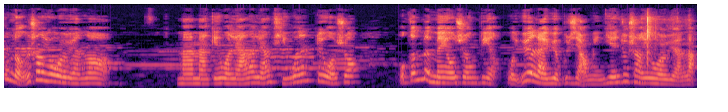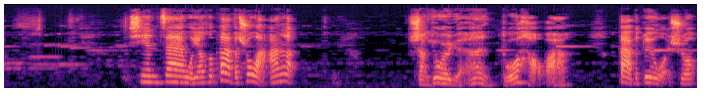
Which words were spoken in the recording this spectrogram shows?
不能上幼儿园了。妈妈给我量了量体温，对我说。我根本没有生病，我越来越不想明天就上幼儿园了。现在我要和爸爸说晚安了。上幼儿园多好啊！爸爸对我说：“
